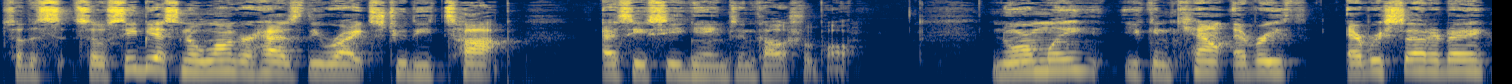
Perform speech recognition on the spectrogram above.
So, so CBS no longer has the rights to the top SEC games in college football. Normally, you can count every every Saturday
